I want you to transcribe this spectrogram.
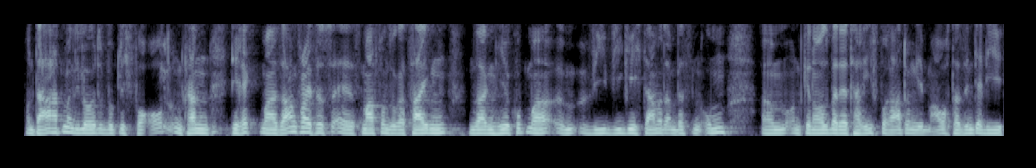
Und da hat man die Leute wirklich vor Ort und kann direkt mal sagen, vielleicht das äh, Smartphone sogar zeigen und sagen, hier, guck mal, ähm, wie, wie gehe ich damit am besten um. Ähm, und genauso bei der Tarifberatung eben auch, da sind ja die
